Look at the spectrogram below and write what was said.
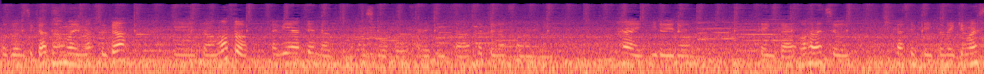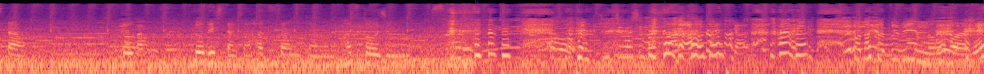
ご存知かと思いますが、えー、と元キャビンアテンダントのお仕事をされていたさくらさんにはいいろいろ前回お話を聞かせていただきました。ありがとう。どうでしたか？初参加の初登場そうですね。緊張しました。あ本当ですか？この突然のオファーで、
